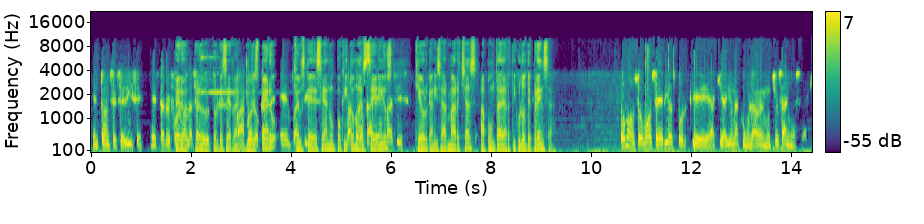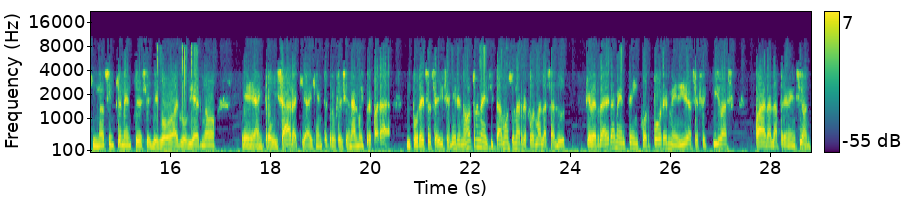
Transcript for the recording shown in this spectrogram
Entonces se dice, esta reforma pero, a la pero, salud doctor Becerra, va a yo espero que énfasis- ustedes sean un poquito más serios énfasis- que organizar marchas a punta de artículos de prensa. Como somos serios porque aquí hay un acumulado de muchos años. Aquí no simplemente se llegó al gobierno eh, a improvisar, aquí hay gente profesional muy preparada. Y por eso se dice, mire, nosotros necesitamos una reforma a la salud que verdaderamente incorpore medidas efectivas para la prevención.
